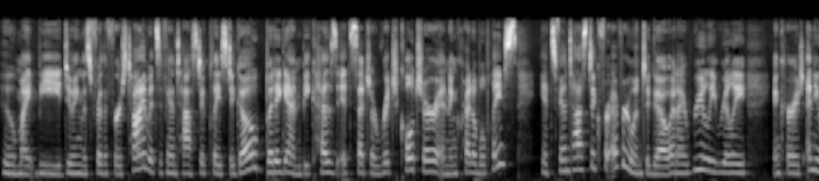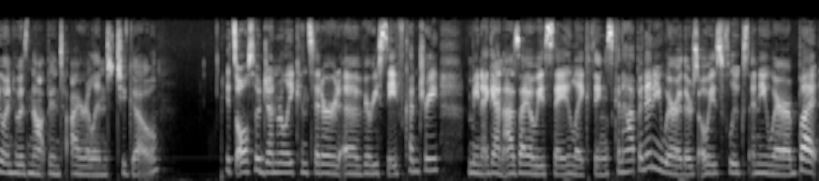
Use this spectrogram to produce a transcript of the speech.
who might be doing this for the first time, it's a fantastic place to go. But again, because it's such a rich culture and incredible place, it's fantastic for everyone to go. And I really, really encourage anyone who has not been to Ireland to go. It's also generally considered a very safe country. I mean, again, as I always say, like things can happen anywhere, there's always flukes anywhere, but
